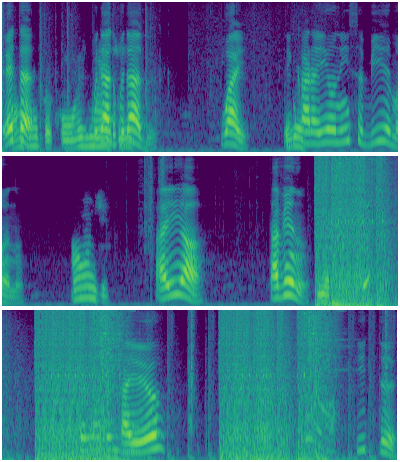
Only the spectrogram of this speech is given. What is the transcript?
Eita! Ah, com 11 Cuidado, cuidado. Uai, tem cara aí, eu nem sabia, mano. Aonde? Aí, ó. Tá vindo? Caiu. Eita.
